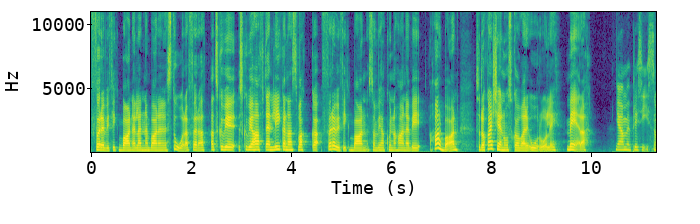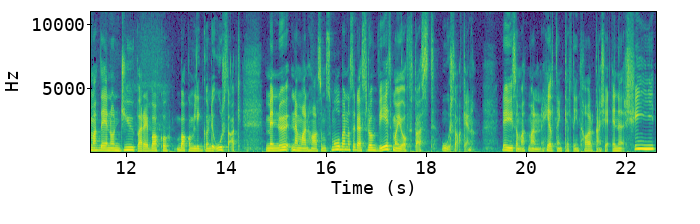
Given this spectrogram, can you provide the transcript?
före vi fick barn eller när barnen är stora. För att, att skulle, vi, skulle vi ha haft en likadan svacka före vi fick barn som vi har kunnat ha när vi har barn, så då kanske jag nog skulle ha varit orolig mera. Ja, men precis. Som att det är någon djupare bakom, bakomliggande orsak. Men nu när man har som småbarn och sådär, så då vet man ju oftast orsaken. Det är ju som att man helt enkelt inte har kanske energi,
